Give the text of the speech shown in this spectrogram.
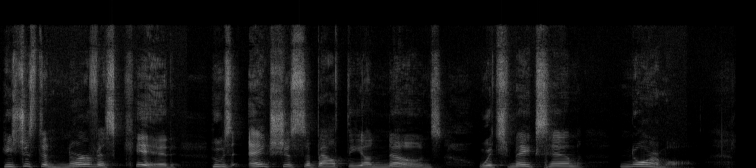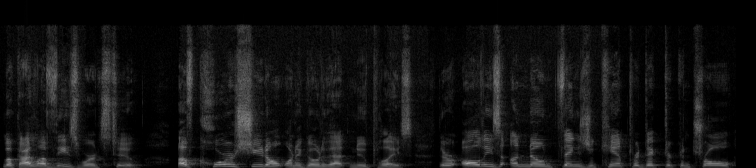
He's just a nervous kid who's anxious about the unknowns, which makes him normal. Look, I love these words too. Of course, you don't want to go to that new place. There are all these unknown things you can't predict or control,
